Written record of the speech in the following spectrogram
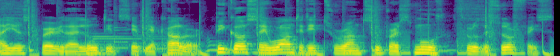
I used very diluted sepia color, because I wanted it to run super smooth through the surface,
